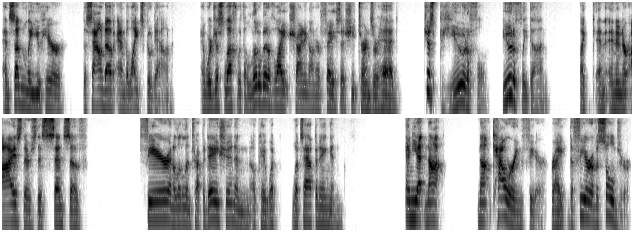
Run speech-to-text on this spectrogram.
and suddenly you hear the sound of and the lights go down. And we're just left with a little bit of light shining on her face as she turns her head. Just beautiful, beautifully done. Like, and, and in her eyes, there's this sense of fear and a little intrepidation and okay, what what's happening? And and yet not not cowering fear, right? The fear of a soldier.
